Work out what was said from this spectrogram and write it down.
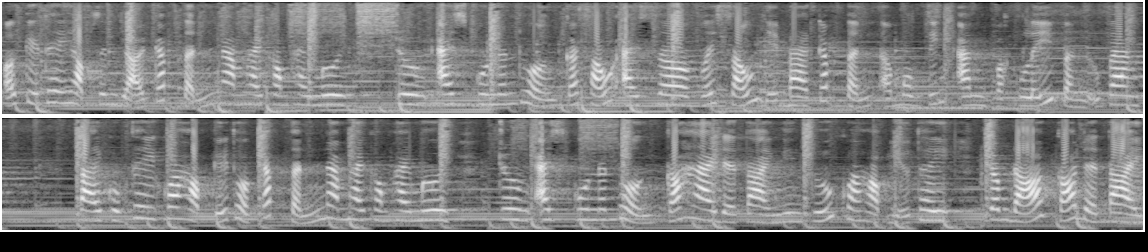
ở kỳ thi học sinh giỏi cấp tỉnh năm 2020, trường iSchool Ninh Thuận có 6 ISO với 6 giải ba cấp tỉnh ở môn tiếng Anh, vật lý và ngữ văn. Tại cuộc thi khoa học kỹ thuật cấp tỉnh năm 2020, trường iSchool Ninh Thuận có hai đề tài nghiên cứu khoa học dự thi, trong đó có đề tài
